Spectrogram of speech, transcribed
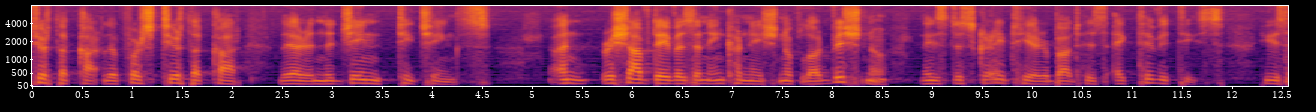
Tirthakar, the first Tirthakar there in the Jain teachings. And Rishabdev is an incarnation of Lord Vishnu is described here about his activities. He is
